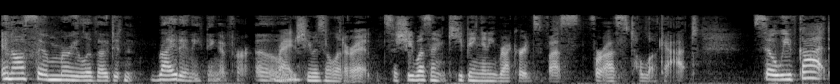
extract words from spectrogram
and also Marie Laveau didn't write anything of her own. Right, she was illiterate, so she wasn't keeping any records of us for us to look at. So we've got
